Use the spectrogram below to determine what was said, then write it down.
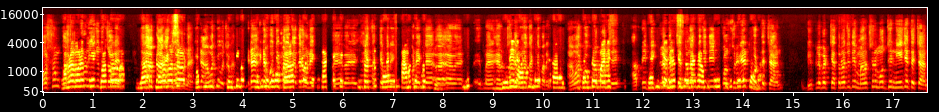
অসংখ্য আমরা মনে করি গত আপনি বিপ্লবের চেতনাকে যদি করতে চান বিপ্লবের চেতনা যদি মানুষের মধ্যে নিয়ে যেতে চান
